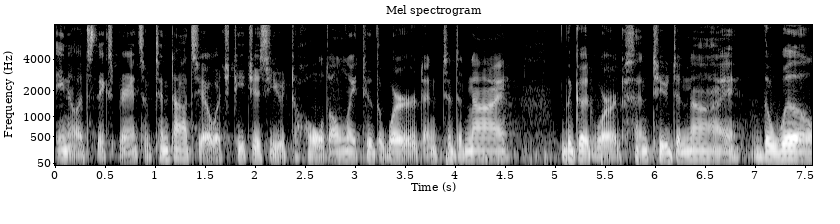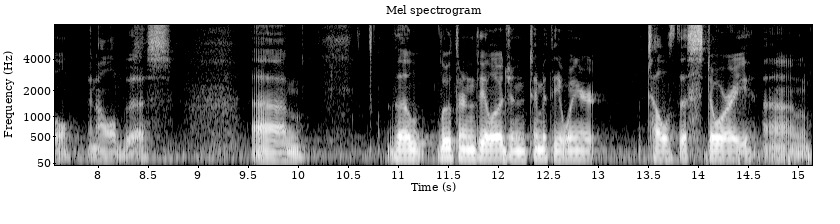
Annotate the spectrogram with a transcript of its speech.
you know, it's the experience of tentatio, which teaches you to hold only to the word and to deny the good works and to deny the will and all of this. Um, the Lutheran theologian Timothy Wengert tells this story. Um,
